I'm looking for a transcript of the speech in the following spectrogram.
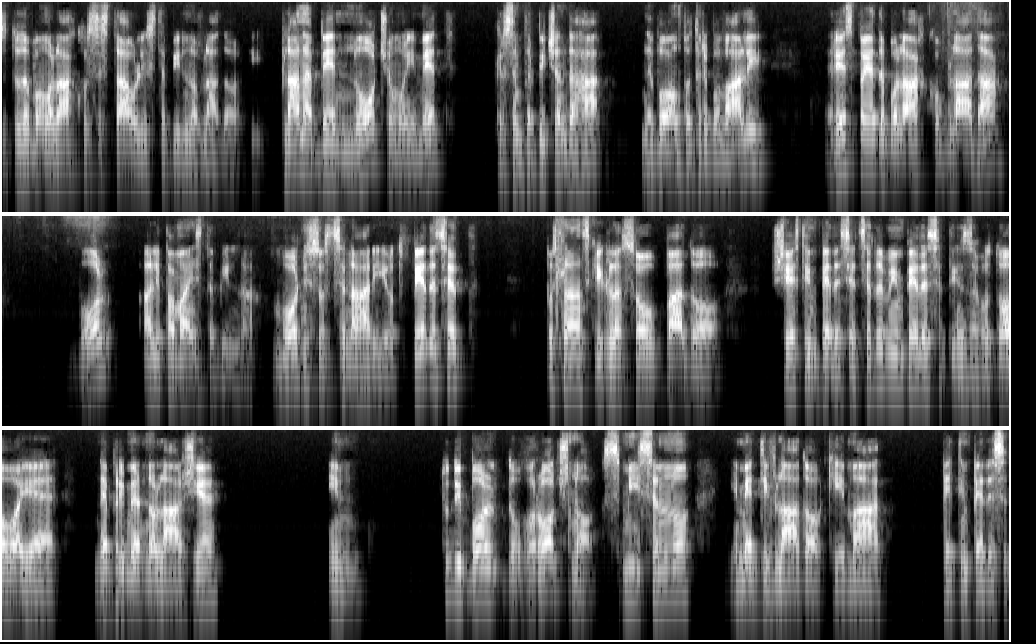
zato da bomo lahko sestavili stabilno vlado. Plana B nočemo imeti, ker sem pripričan, da ga ne bomo potrebovali. Res pa je, da bo lahko vlada bolj ali pa manj stabilna. Možni so scenariji od 50 poslanskih glasov pa do 56, 57 in zagotovo je neprimerno lažje in tudi bolj dolgoročno smiselno imeti vlado, ki ima 55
